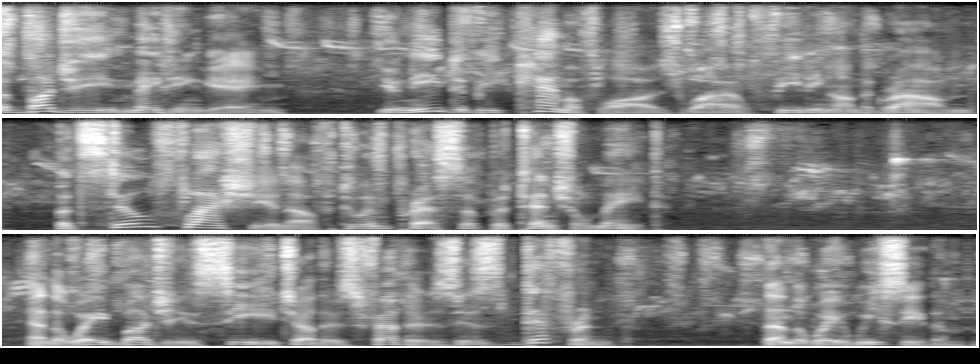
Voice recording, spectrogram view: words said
the budgie mating game, you need to be camouflaged while feeding on the ground, but still flashy enough to impress a potential mate. And the way budgies see each other's feathers is different than the way we see them.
